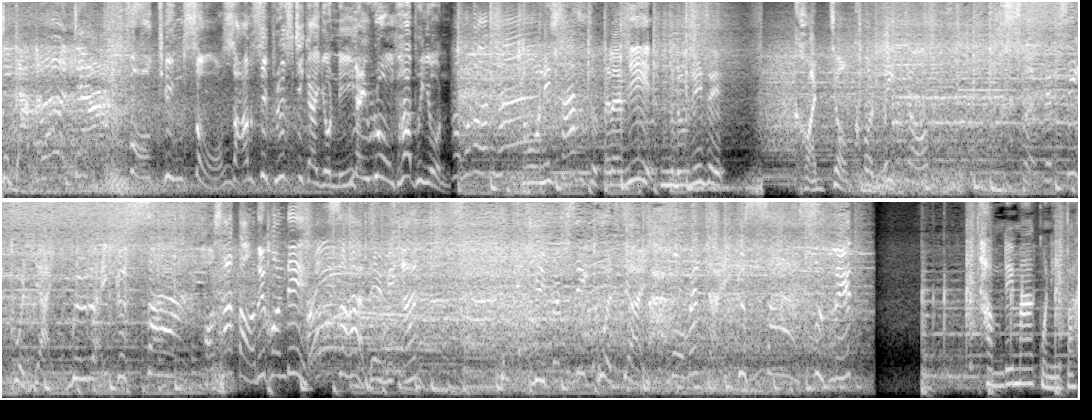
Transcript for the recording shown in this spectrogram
จะกลับกันแล้วจ้าโฟคิง2 30พฤศจิกายนนี้ในโรงภาพยนตร์ โชว์นี้ซ่าสุดๆไปเลยพี่มึงดูนี่สิ ขอนจบคนไม่จบเปิดเป๊ปซี่ขวดใหญ่เมื่อไหร่ก็ซ่า ขอซ่าต่อด้วยคนดิซ่าเดมิอัน มีเป๊ปซี่ขวดใหญ่ โมเมนต์ไหนก็ซ่าสุดฤทธิ์ ทำได้มากกว่านี้ปะ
